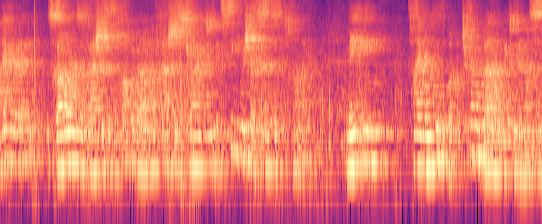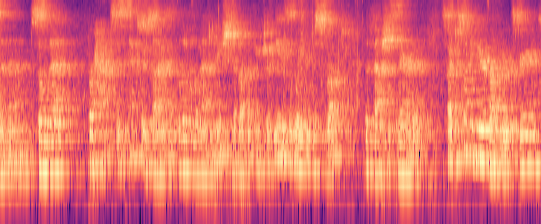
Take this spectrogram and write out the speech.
I've read scholars of fascism talk about how fascists try to extinguish our sense of time, making time a loop, an eternal battle between us and them, so that perhaps this exercise of political imagination about the future is a way to disrupt the fascist narrative. So I just want to hear about your experience,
